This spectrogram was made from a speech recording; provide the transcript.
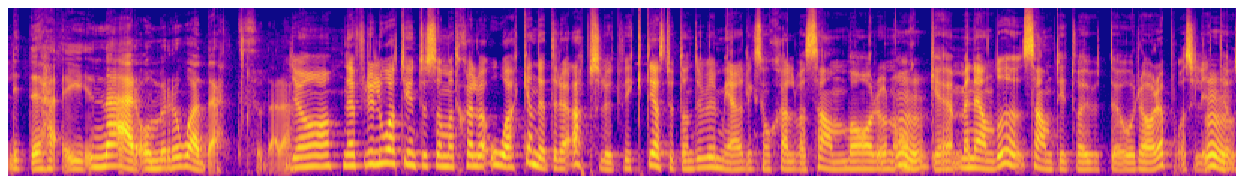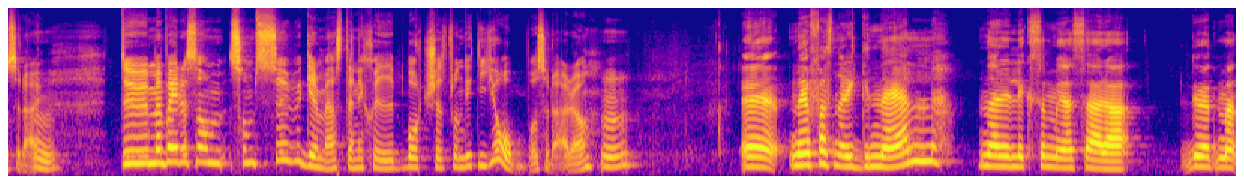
lite här i närområdet. Sådär. Ja, nej, för det låter ju inte som att själva åkandet är det absolut viktigaste utan det är väl mer liksom själva samvaron och eh, men ändå samtidigt vara ute och röra på sig lite och sådär. Du, men vad är det som, som suger mest energi bortsett från ditt jobb och sådär då? Eh, när jag fastnar i gnäll, när det liksom är så här... Du vet, man,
